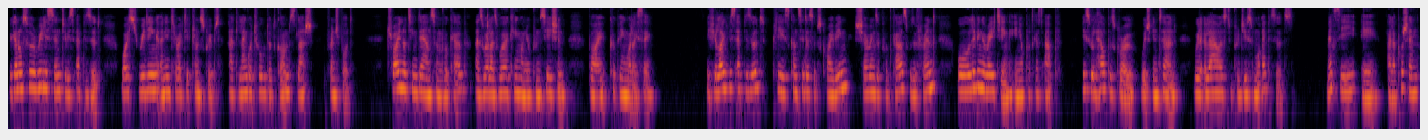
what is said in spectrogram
You can also re-listen to this episode whilst reading an interactive transcript at languatalk.com slash frenchpod. Try noting down some vocab as well as working on your pronunciation by copying what I say. If you liked this episode, please consider subscribing, sharing the podcast with a friend, or leaving a rating in your podcast app. This will help us grow, which in turn will allow us to produce more episodes. Merci et à la prochaine!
